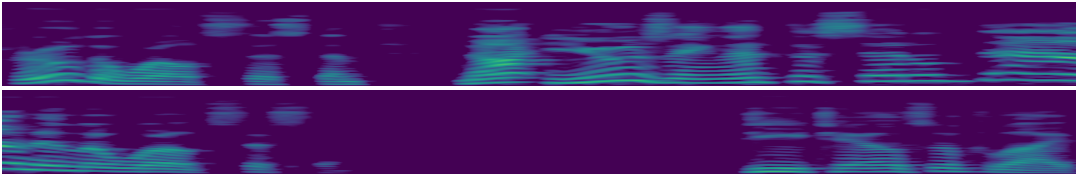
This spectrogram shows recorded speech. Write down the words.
through the world system, not using them to settle down in the world system. Details of life.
